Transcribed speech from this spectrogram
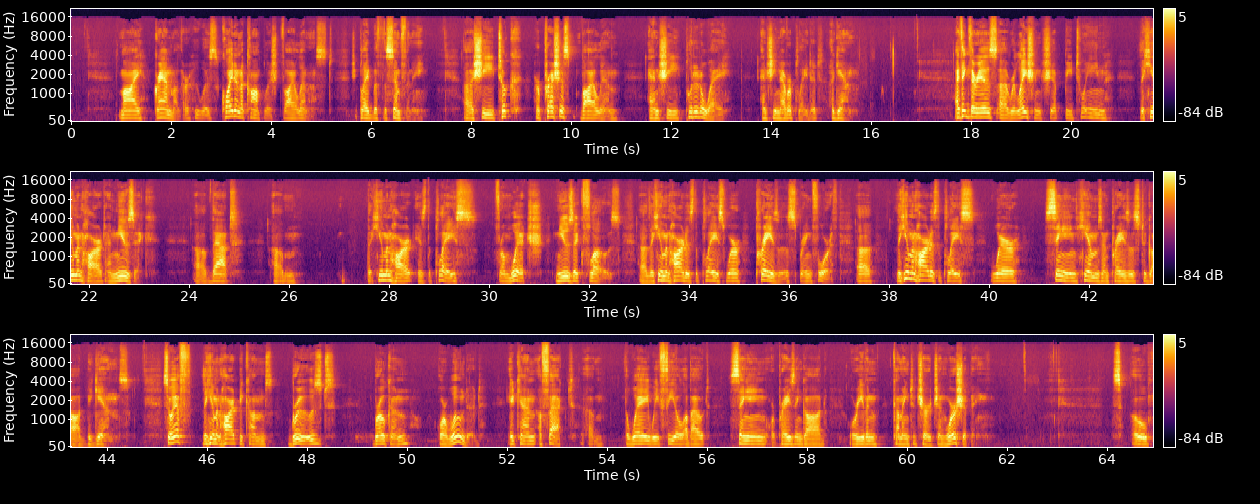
my grandmother, who was quite an accomplished violinist, she played with the symphony, uh, she took her precious violin and she put it away and she never played it again. I think there is a relationship between the human heart and music uh, that um, the human heart is the place from which music flows. Uh, the human heart is the place where praises spring forth. Uh, the human heart is the place where singing hymns and praises to God begins. So if the human heart becomes bruised, broken, or wounded, it can affect um, the way we feel about singing or praising God or even coming to church and worshiping. So,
